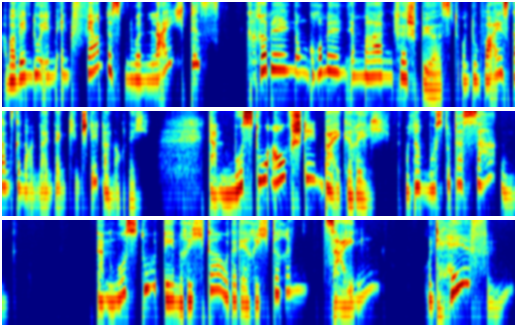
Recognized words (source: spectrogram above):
Aber wenn du im entferntesten nur ein leichtes Kribbeln und Grummeln im Magen verspürst und du weißt ganz genau, nein, dein Kind steht da noch nicht, dann musst du aufstehen bei Gericht und dann musst du das sagen. Dann musst du dem Richter oder der Richterin zeigen und helfen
